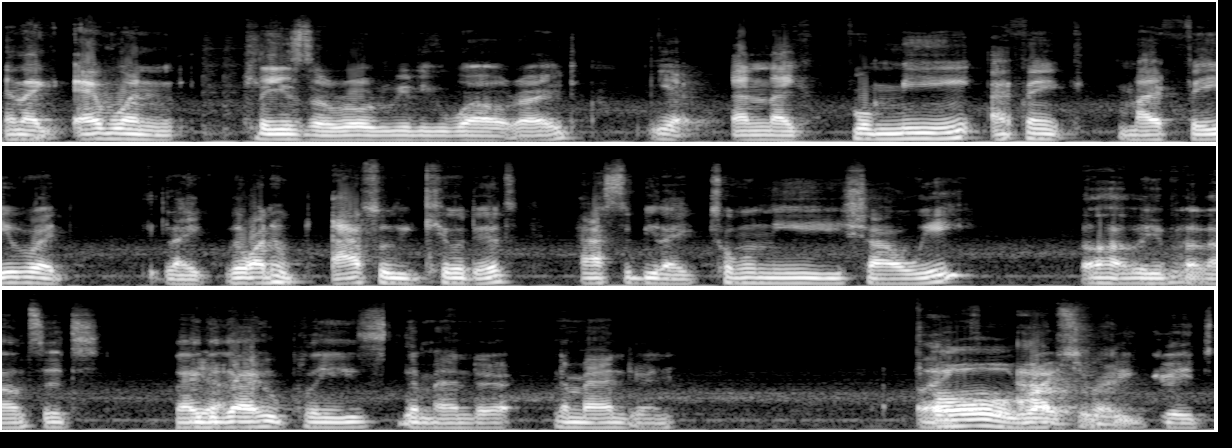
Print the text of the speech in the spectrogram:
and like everyone plays the role really well, right? Yeah. And like for me, I think my favorite, like the one who absolutely killed it, has to be like Tony Shalhoub, or however you pronounce it, like Yeah. the guy who plays the Mandarin. The Mandarin. Like, Oh, right, absolutely right. great.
